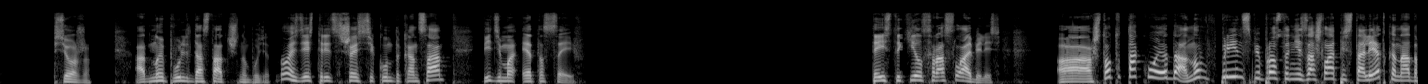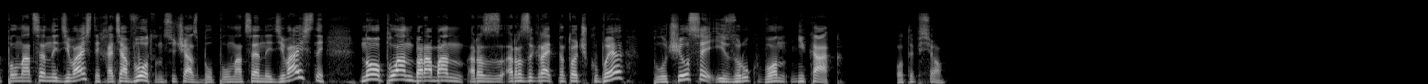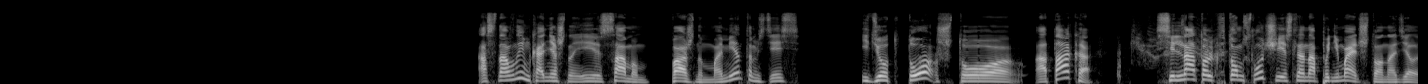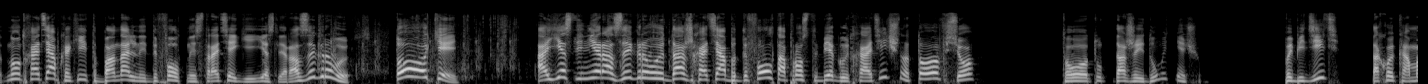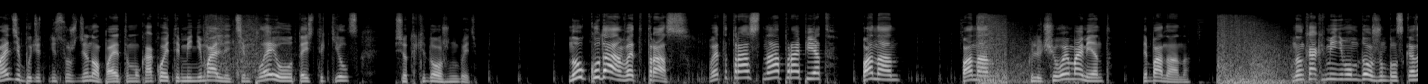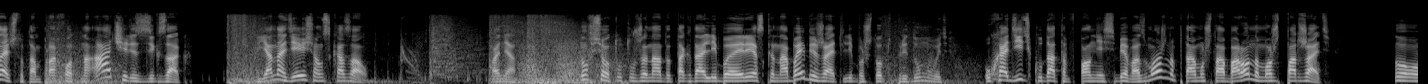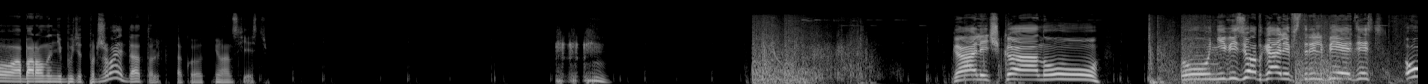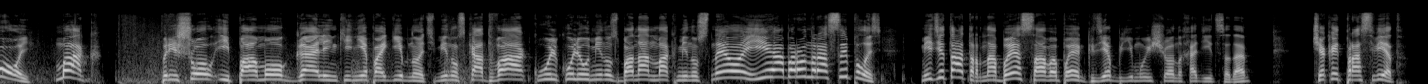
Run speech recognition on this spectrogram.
все же. Одной пули достаточно будет. Ну, а здесь 36 секунд до конца. Видимо, это сейф. Tasty Kills расслабились. А, Что-то такое, да. Ну, в принципе, просто не зашла пистолетка. Надо полноценный девайсный. Хотя вот он сейчас был полноценный девайсный. Но план барабан раз разыграть на точку Б получился из рук вон никак. Вот и все. Основным, конечно, и самым важным моментом здесь идет то, что атака сильна только в том случае, если она понимает, что она делает. Ну, вот хотя бы какие-то банальные дефолтные стратегии, если разыгрывают, то окей. А если не разыгрывают даже хотя бы дефолт, а просто бегают хаотично, то все. То тут даже и думать нечего. Победить такой команде будет не суждено. Поэтому какой-то минимальный тимплей у Tasty Kills все-таки должен быть. Ну, куда в этот раз? В этот раз на пропет. Банан. Банан. Ключевой момент для банана. Ну, он как минимум должен был сказать, что там проход на А через зигзаг. Я надеюсь, он сказал. Понятно. Ну все, тут уже надо тогда либо резко на Б бежать, либо что-то придумывать. Уходить куда-то вполне себе возможно, потому что оборона может поджать. Но оборона не будет поджимать, да, только такой вот нюанс есть. Галечка, ну... Ну, не везет Гали в стрельбе. Здесь... Ой, маг! Пришел и помог Галеньке не погибнуть. Минус К2, Куль-Кулю, минус Банан, Маг, минус Нео. И оборона рассыпалась. Медитатор на Б с АВП, где бы ему еще находиться, да? Чекает просвет.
